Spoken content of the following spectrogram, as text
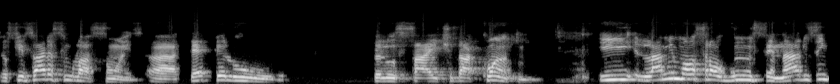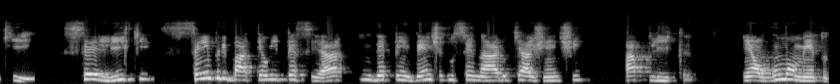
eu fiz várias simulações, até pelo, pelo site da Quantum, e lá me mostra alguns cenários em que Selic sempre bateu o IPCA, independente do cenário que a gente aplica. Em algum momento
